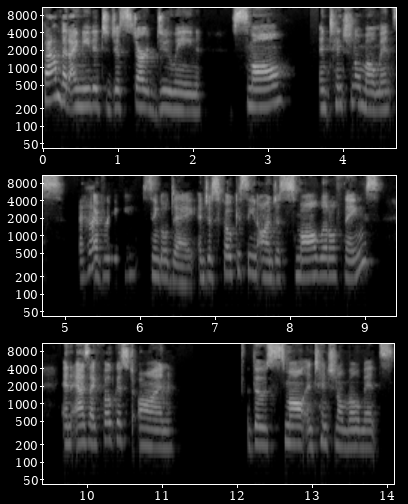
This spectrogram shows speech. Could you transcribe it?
found that I needed to just start doing small intentional moments uh-huh. every single day and just focusing on just small little things. And as I focused on those small intentional moments,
